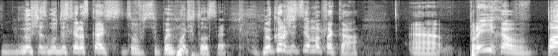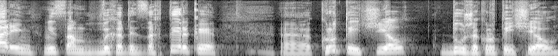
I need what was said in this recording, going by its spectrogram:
Ну, зараз буду якщо розказувати, то всі поймуть, хто це. Ну, коротше, тема така. Приїхав парень, він сам виходить з Ахтирки. Крутий чел, дуже крутий чел.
